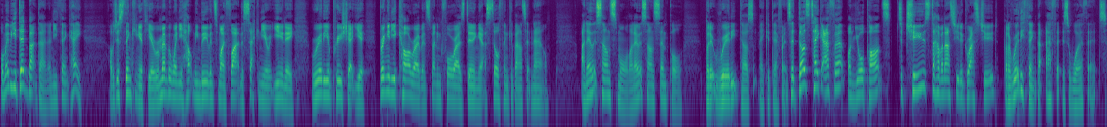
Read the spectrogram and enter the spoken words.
Or maybe you did back then and you think, hey, I was just thinking of you. Remember when you helped me move into my flat in the second year at uni? Really appreciate you bringing your car over and spending four hours doing it. I still think about it now. I know it sounds small, I know it sounds simple, but it really does make a difference. It does take effort on your part to choose to have an attitude of gratitude, but I really think that effort is worth it.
